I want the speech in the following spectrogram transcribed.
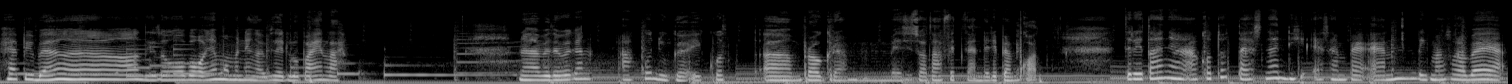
happy banget gitu. Pokoknya momen yang nggak bisa dilupain lah Nah, btw kan aku juga ikut um, program beasiswa Tafid kan dari Pemkot. Ceritanya aku tuh tesnya di SMPN 5 Surabaya.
